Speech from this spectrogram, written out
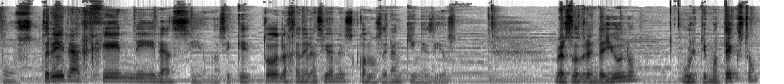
postrera generación. Así que todas las generaciones conocerán quién es Dios. Verso 31, último texto.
